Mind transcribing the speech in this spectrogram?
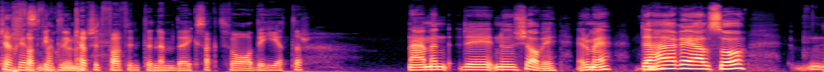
kanske presentationen? För inte, kanske för att vi inte nämnde exakt vad det heter. Nej men det, nu kör vi. Är du med? Mm. Det här är alltså...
